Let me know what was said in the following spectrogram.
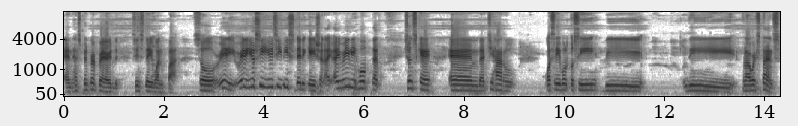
and has been prepared since day one pa. So really, really, you see, you see this dedication. I, I really hope that Shunsuke and uh, Chiharu was able to see the the flower stands.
